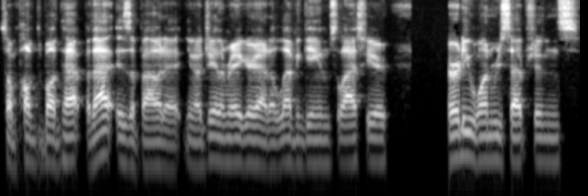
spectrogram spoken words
so I'm pumped about that. But that is about it. You know, Jalen Reagor had 11 games last year, 31 receptions,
